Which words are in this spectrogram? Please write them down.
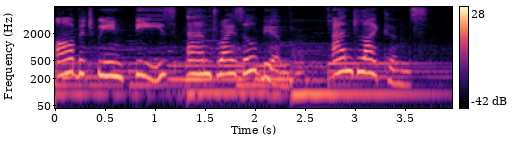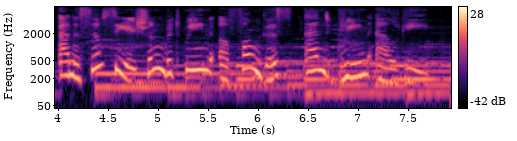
are between peas and rhizobium and lichens, an association between a fungus and green algae.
